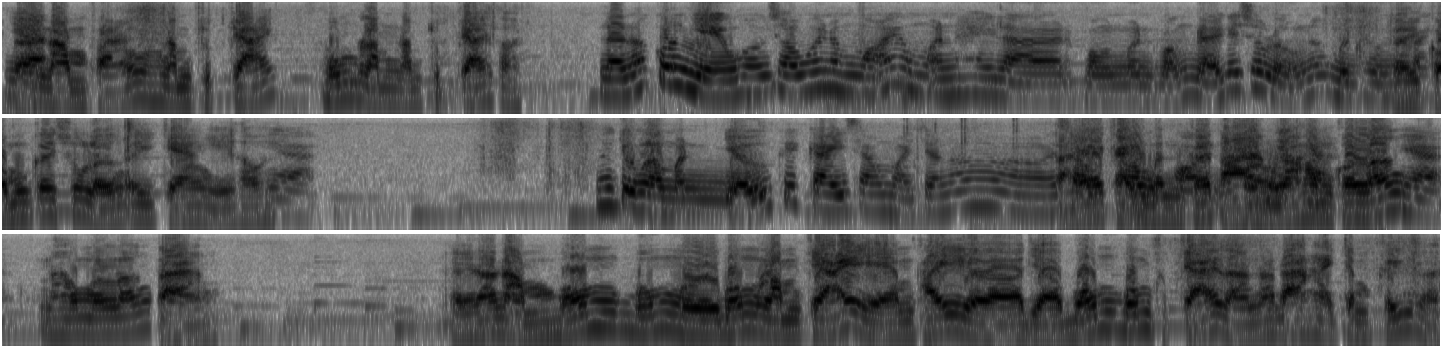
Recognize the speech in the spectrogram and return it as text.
Dạ. nằm khoảng 50 trái 45 50 trái thôi là nó có nhiều hơn so với năm ngoái không anh? Hay là mình vẫn để cái số lượng nó bình thường thì cũng cái số lượng y chang vậy thôi. Dạ. Nói chung là mình giữ cái cây sao mà cho nó tại cái cây mình cái tàn nó không có lớn dạ. nó không có lớn tàn. Thì nó nằm 4 40 45 trái thì em thấy là giờ 4 40 trái là nó đã 200 kg rồi.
